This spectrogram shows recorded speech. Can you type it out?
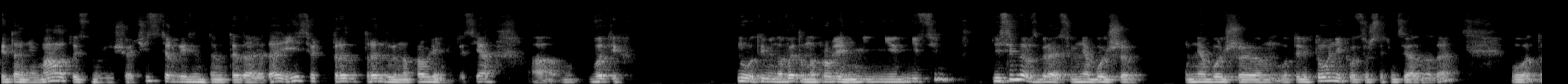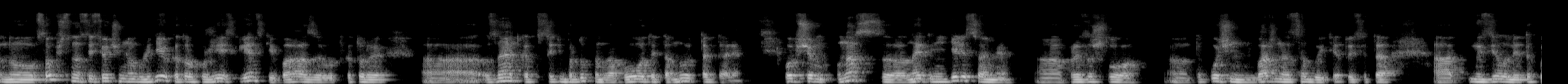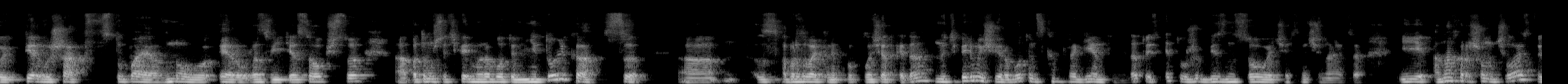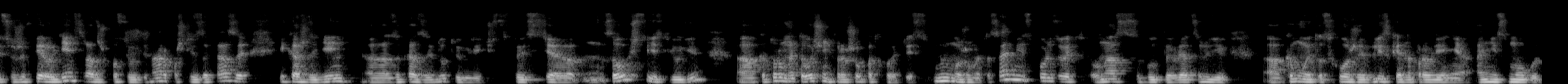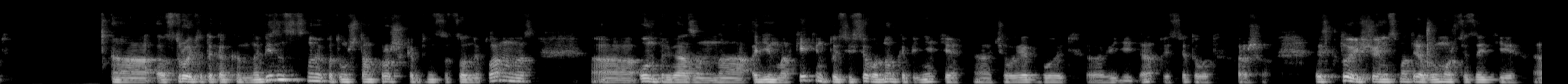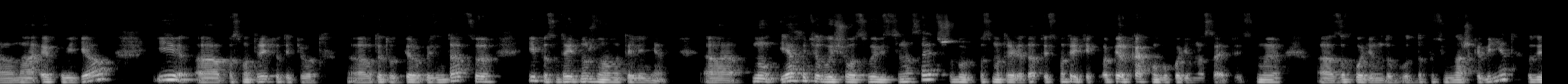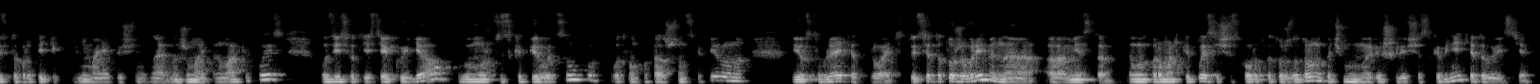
питания мало, то есть нужно еще очистить организм там, и так далее, да, и есть тренд, трендовые направления, то есть я в этих, ну вот именно в этом направлении не, не, не, сильно, не сильно разбираюсь, у меня больше у меня больше вот электроника, вот все, что с этим связано, да, вот. Но в сообществе у нас есть очень много людей, у которых уже есть клиентские базы, вот, которые э, знают, как с этим продуктом работать, там, ну и так далее. В общем, у нас э, на этой неделе с вами э, произошло это очень важное событие. То есть это мы сделали такой первый шаг, вступая в новую эру развития сообщества, потому что теперь мы работаем не только с а, с образовательной площадкой, да, но теперь мы еще и работаем с контрагентами, да, то есть это уже бизнесовая часть начинается. И она хорошо началась, то есть уже в первый день, сразу же после вебинара пошли заказы, и каждый день э, заказы идут и увеличиваются. То есть э, в сообществе есть люди, э, которым это очень хорошо подходит. То есть мы можем это сами использовать, у нас будут появляться люди, э, кому это схожее, близкое направление, они смогут строить это как на бизнес-основе, потому что там хороший компенсационный план у нас, а, он привязан на один маркетинг, то есть и все в одном кабинете а, человек будет а, видеть, да, то есть это вот хорошо. То есть кто еще не смотрел, вы можете зайти на Эко-идеал и посмотреть вот, эти вот, вот эту вот первую презентацию и посмотреть, нужно вам это или нет. А, ну, я хотел бы еще вас вывести на сайт, чтобы вы посмотрели, да, то есть смотрите, во-первых, как мы выходим на сайт, то есть мы а, заходим, допустим, в наш кабинет, вот здесь, вот, обратите внимание, кто еще не знает, нажимаете на Marketplace, вот здесь вот есть Эко Идеал, вы можете скопировать ссылку, вот вам показывает, что она скопирована, ее вставляете, открываете. То есть это тоже временное а, место, мы про Marketplace сейчас коротко тоже затрону, почему мы решили сейчас в кабинете это вывести,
